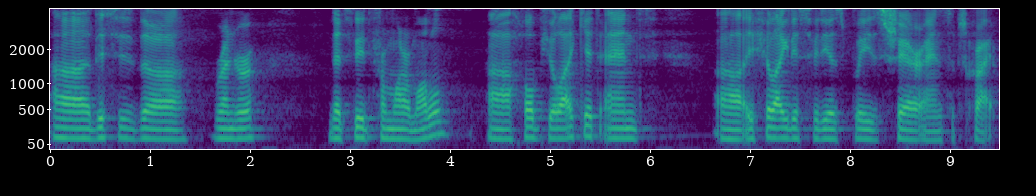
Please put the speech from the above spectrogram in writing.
Uh, this is the render that we did from our model. Uh, hope you like it and uh, if you like these videos, please share and subscribe.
